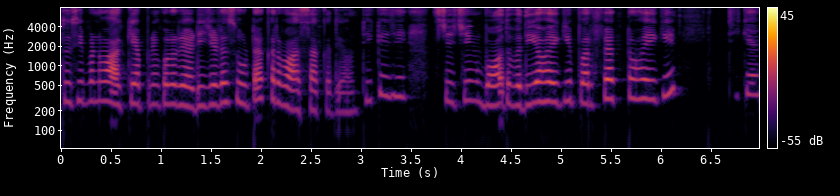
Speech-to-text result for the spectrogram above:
ਤੁਸੀਂ ਬਣਵਾ ਕੇ ਆਪਣੇ ਕੋਲ ਰੈਡੀ ਜਿਹੜਾ ਸੂਟ ਆ, ਕਰਵਾ ਸਕਦੇ ਹੋ। ਠੀਕ ਹੈ ਜੀ? ਸਟਿਚਿੰਗ ਬਹੁਤ ਵਧੀਆ ਹੋਏਗੀ ਪਰਫੈਕਟ ਹੋਏਗੀ। ਠੀਕ ਹੈ?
